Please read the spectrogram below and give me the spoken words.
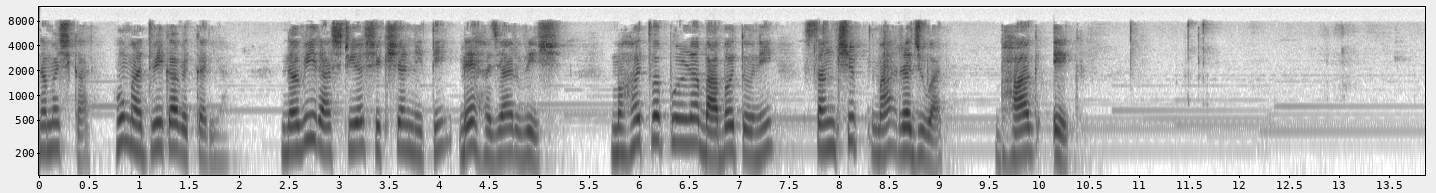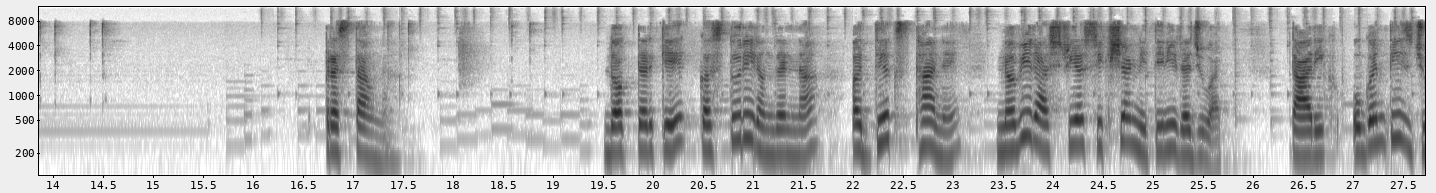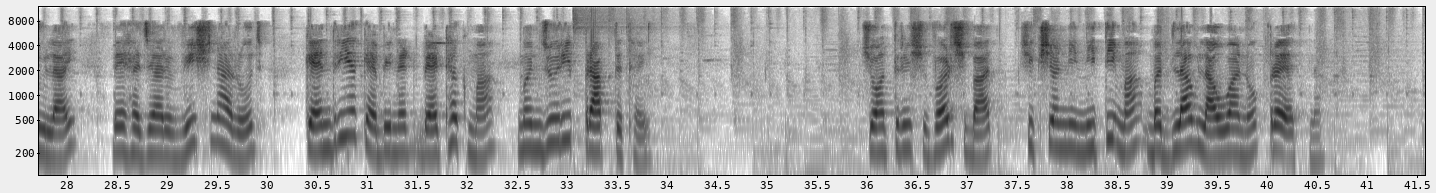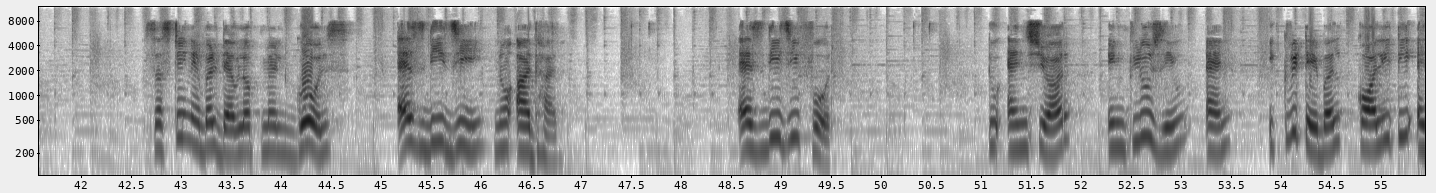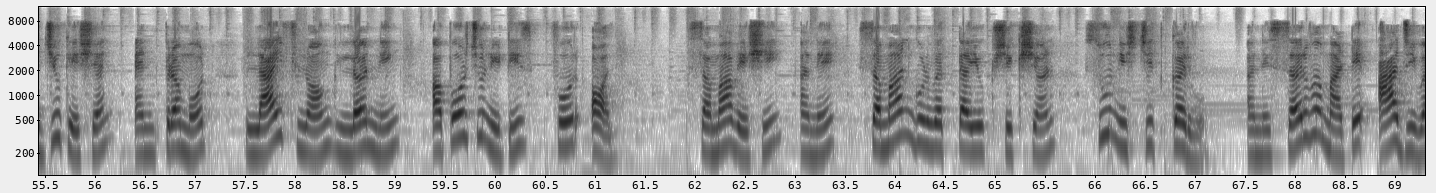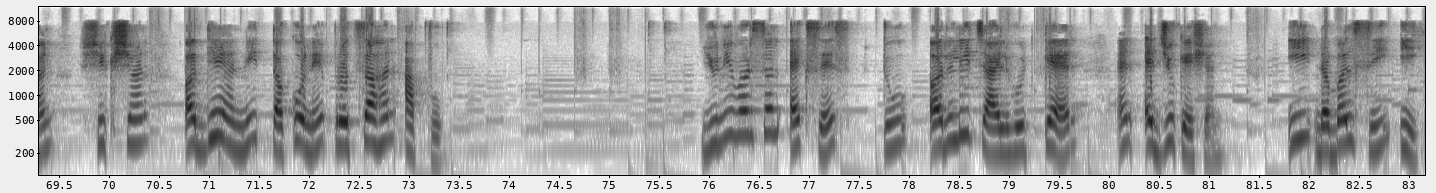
નમસ્કાર, હું માધ્વિકા વેકરિયા. નવી રાષ્ટ્રીય શિક્ષણ નીતિ બે હજાર વીસ. મહત્વપૂર્ણ બાબતોની સંક્ષિપ્તમાં રજૂઆત. ભાગ એક. પ્રસ્તાવના. ડૉક્ટર કે કસ્તુરી રંગનના અધ્યક્ષ સ્થાને નવી રાષ્ટ્રીય શિક્ષણ નીતિની રજૂઆત. તારીખ ઓગણત્રીસ જુલાઈ બે હજાર વીસના રોજ કેન્દ્રીય કેબિનેટ બેઠકમાં મંજૂરી પ્રાપ્ત થઈ. ચોત્રીસ વર્ષ બાદ શિક્ષણની નીતિમાં બદલાવ લાવવાનો પ્રયત્ન. સસ્ટેનેબલ ડેવલપમેન્ટ ગોલ્સ એસડીજી નો આધાર. SDG four to ensure inclusive and equitable quality education and promote lifelong learning opportunities for all સમાવેશી અને સમાન ગુણવત્તાયુક્ત શિક્ષણ સુનિશ્ચિત કરવું અને સર્વ માટે આજીવન શિક્ષણ અધ્યયનની તકોને પ્રોત્સાહન આપવું. Universal access to early childhood care and education E double C E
